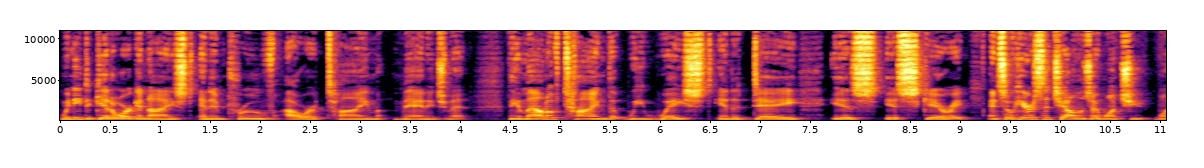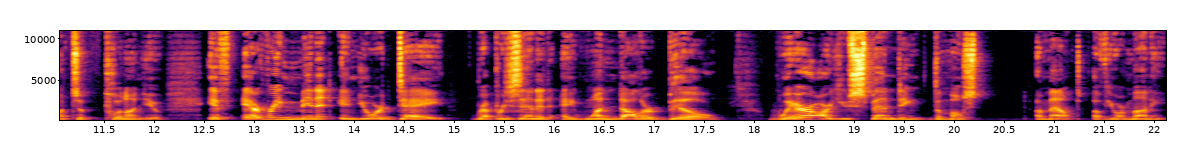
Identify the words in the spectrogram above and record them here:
we need to get organized and improve our time management. The amount of time that we waste in a day is, is scary. And so here's the challenge I want you want to put on you. If every minute in your day represented a $1 bill, where are you spending the most amount of your money?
